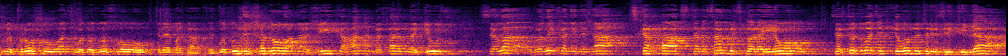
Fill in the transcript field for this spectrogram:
дуже прошу вас, от одне слово треба дати. Бо дуже шанована жінка Ганна Михайловна Дюс, села Велика Лінина, з Карпат, Старосамбірського району. Це 120 кілометрів звідтіля.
